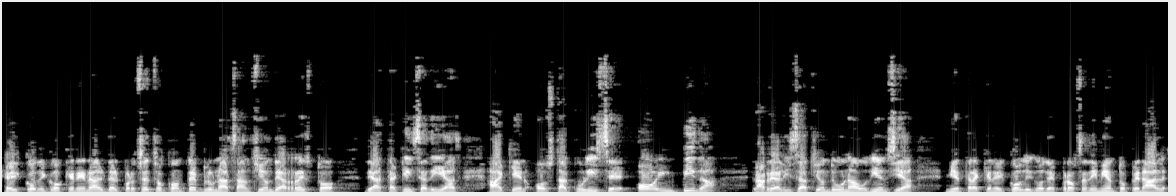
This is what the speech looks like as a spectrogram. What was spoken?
El Código General del Proceso contempla una sanción de arresto de hasta 15 días a quien obstaculice o impida la realización de una audiencia, mientras que en el Código de Procedimiento Penal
